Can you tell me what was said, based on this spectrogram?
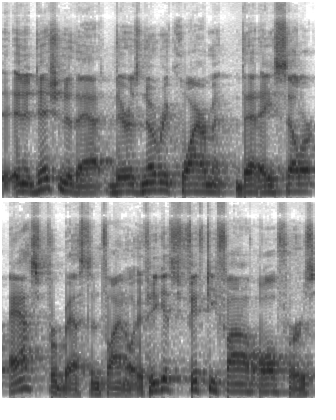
in addition to that, there is no requirement that a seller ask for best and final. If he gets 55 offers,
